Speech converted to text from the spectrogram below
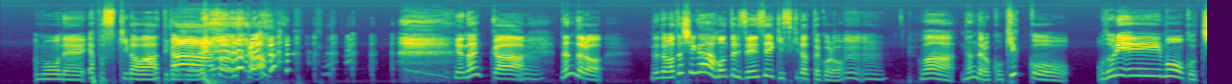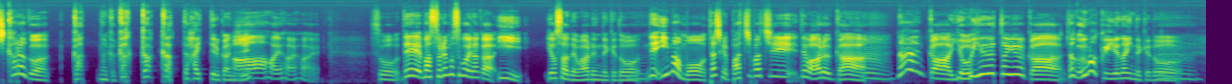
うもうねやっぱ好きだわーって感じだね。そうですか。いやなんか、うん。なんだろう。だって私が本当に全盛期好きだった頃うんうんは、なんだろうこう結構踊りもこう力がガッなんかガッガッガッって入ってる感じ。ああはいはいはい。そう。でまあそれもすごいなんかいい良さではあるんだけど、うん。で今も確かにバチバチではあるが、うん。なんか余裕というかなんかうまく言えないんだけど、うん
